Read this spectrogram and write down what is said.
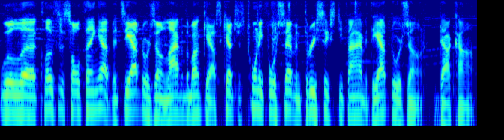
we'll uh, close this whole thing up. It's the Outdoor Zone live in the bunkhouse. Catch us 24 7, 365 at theoutdoorzone.com.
